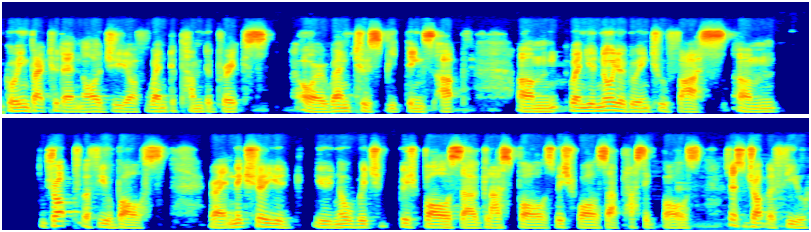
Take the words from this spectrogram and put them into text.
going back to the analogy of when to pump the brakes or when to speed things up, Um, when you know you're going too fast, um, drop a few balls, right? Make sure you you know which which balls are glass balls, which balls are plastic balls. Just drop a few,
